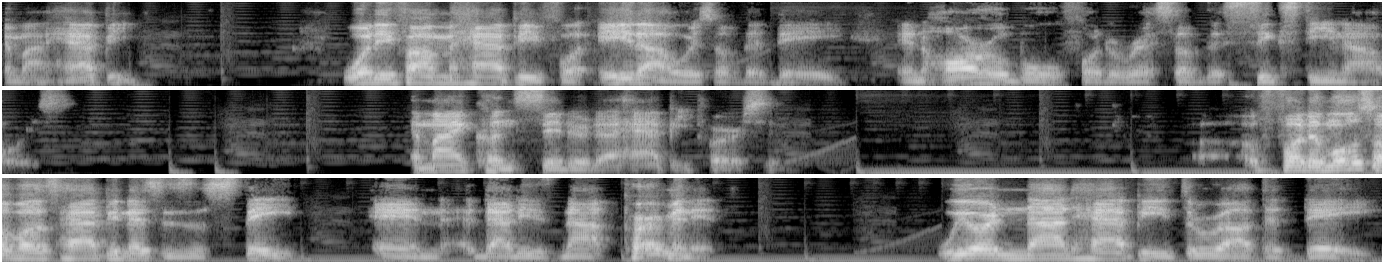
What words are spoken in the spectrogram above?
am I happy? What if I'm happy for eight hours of the day and horrible for the rest of the 16 hours? Am I considered a happy person? Uh, For the most of us, happiness is a state and that is not permanent. We are not happy throughout the day.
